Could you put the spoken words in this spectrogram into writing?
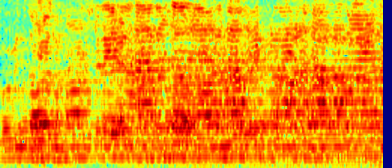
गोविंदाय नमः शिवाय नमः गोविंदाय नमः विष्णुवाय नमः।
